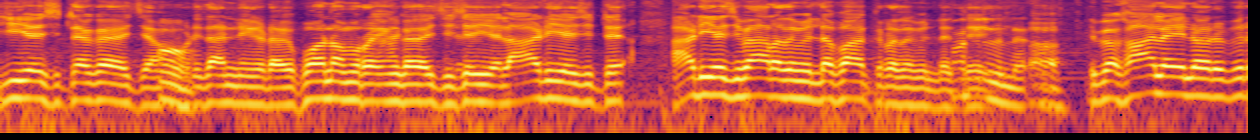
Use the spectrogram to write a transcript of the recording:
ஜிஎஸ்டி கழிச்சோம் அப்படி தண்ணி கிடக்கு போன முறை எங்க வச்சு செய்யல ஆடி வச்சுட்டு ஆடி வச்சு வேறதும் இல்லை பார்க்கறதும் இல்லை. இப்போ காலையில் ஒரு பிர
